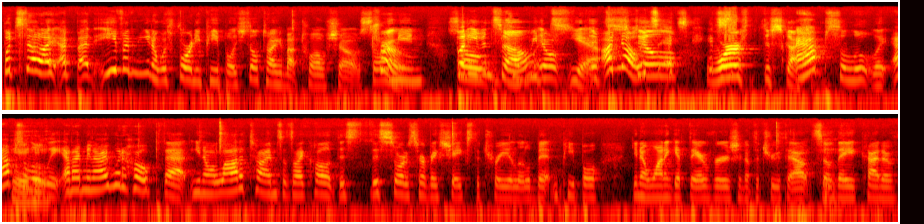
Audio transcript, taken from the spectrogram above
but still, I, I, but even you know, with forty people, you're still talking about twelve shows. So I True. mean, but even so, we don't. Yeah, it's I know still it's, it's, it's worth discussion. Absolutely, absolutely. And I mean, I would hope that you know, a lot of times, as I call it, this this sort of survey shakes the tree a little bit, and people you know want to get their version of the truth out, so they kind of.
